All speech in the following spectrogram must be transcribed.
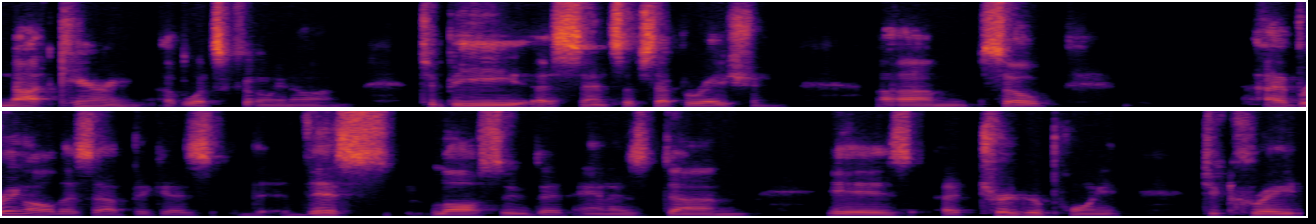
not caring of what's going on, to be a sense of separation. Um, so I bring all this up because th- this lawsuit that Anna's done is a trigger point to create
